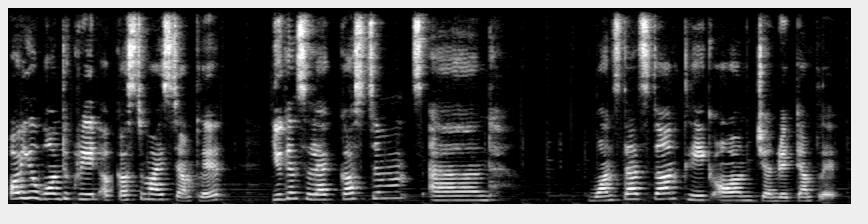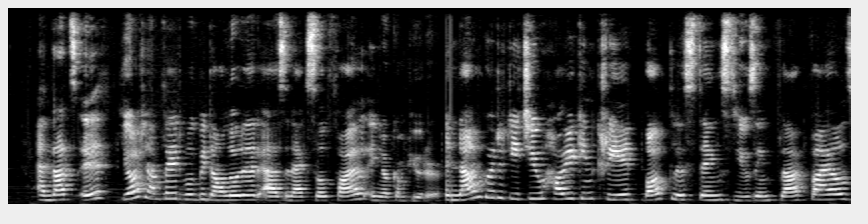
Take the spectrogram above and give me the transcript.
or you want to create a customized template, you can select Customs and once that's done, click on Generate Template. And that's it. Your template will be downloaded as an Excel file in your computer. And now I'm going to teach you how you can create bulk listings using flat files.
